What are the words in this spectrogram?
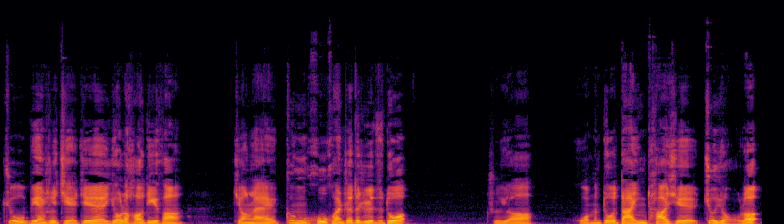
就便是姐姐有了好地方，将来更呼唤着的日子多。只要……”我们多答应他些，就有了。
